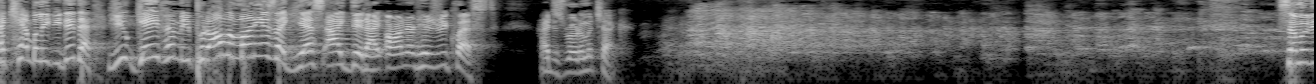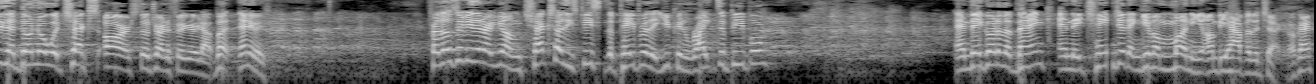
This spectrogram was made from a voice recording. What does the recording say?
i can't believe you did that you gave him you put all the money in like yes i did i honored his request i just wrote him a check some of you that don't know what checks are still trying to figure it out but anyways for those of you that are young checks are these pieces of paper that you can write to people and they go to the bank and they change it and give them money on behalf of the check, okay?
